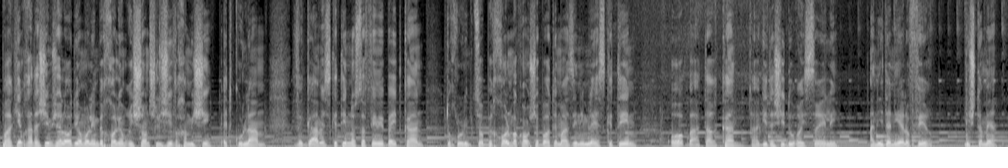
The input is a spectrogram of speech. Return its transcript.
פרקים חדשים של עוד יום עולים בכל יום ראשון, שלישי וחמישי, את כולם, וגם הסכתים נוספים מבית כאן, תוכלו למצוא בכל מקום שבו אתם מאזינים להסכתים, או באתר כאן, תאגיד השידור הישראלי. אני דניאל אופיר, נשתמע.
